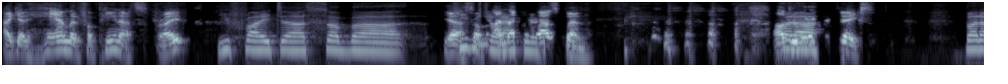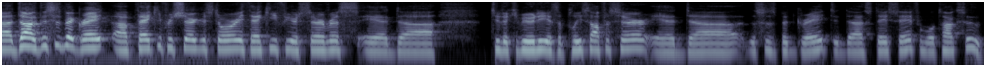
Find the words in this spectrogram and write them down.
I get hammered for peanuts, right? You fight uh, some uh, yeah, TV some, I'm like a husband. I'll but, do whatever uh, it takes. But uh, Doug, this has been great. Uh, thank you for sharing your story. Thank you for your service and uh, to the community as a police officer. And uh, this has been great. And uh, stay safe, and we'll talk soon.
